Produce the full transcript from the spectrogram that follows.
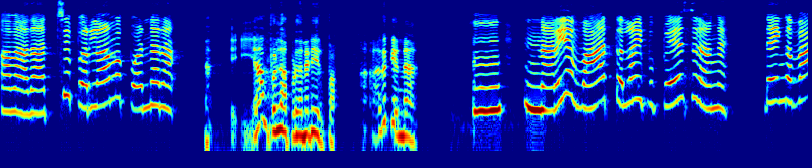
அவன் அதை அச்சு பெறலாம பண்ணுறான். ஏன் பிள்ளை அப்படி நடி இருப்பான்? அதுக்கு என்ன? நிறைய வார்த்தைலாம் இப்ப பேசுறாங்க. இங்க வா.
